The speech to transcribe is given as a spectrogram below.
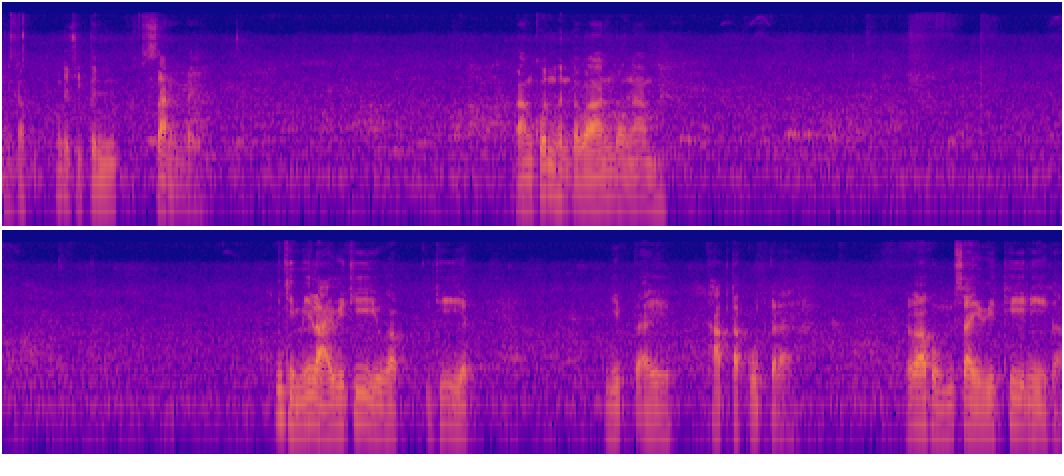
นะครับ มันก็สิเป็นสั้นไป บางคนเพิ่นก็หวานบ่งามมันสิมีหลายวิธีอยู่ครับ วิธีเฮ็ดยิบไอ้ทักตะกุดก็ได้แต่ว่าผมใส่วิธีนี้ก็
